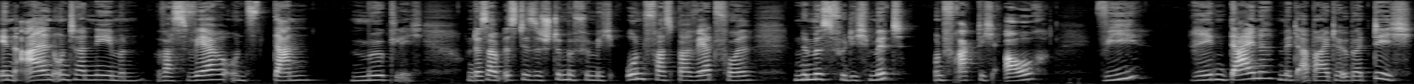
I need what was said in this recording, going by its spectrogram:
in allen Unternehmen. Was wäre uns dann möglich? Und deshalb ist diese Stimme für mich unfassbar wertvoll. Nimm es für dich mit und frag dich auch, wie reden deine Mitarbeiter über dich?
